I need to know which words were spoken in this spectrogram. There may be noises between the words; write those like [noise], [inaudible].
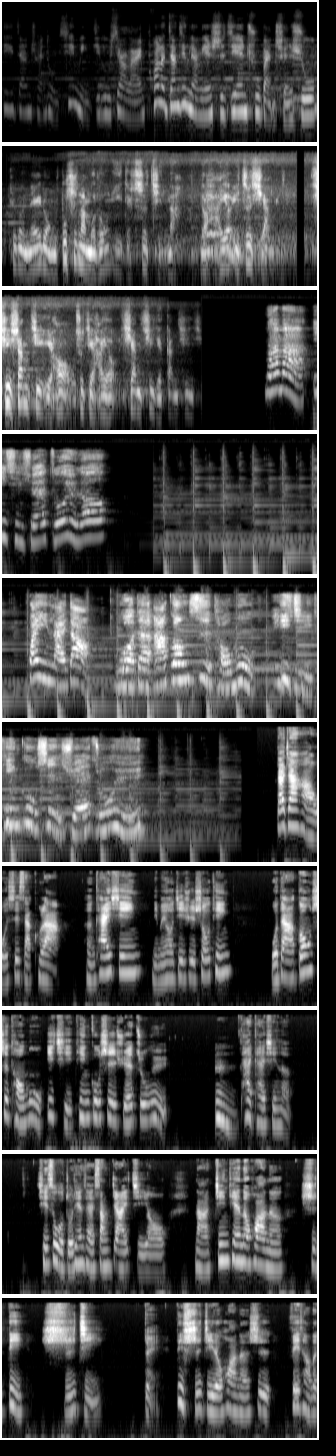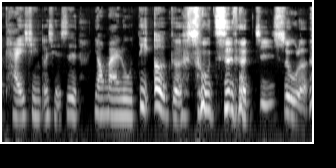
第一张传统器皿记录下来，花了将近两年时间出版成书。这个内容不是那么容易的事情呐，要还要一直想，去上去以后，自己还要详细的感兴趣。妈妈，一起学祖语喽！欢迎来到我的阿公是头目，一起听故事学祖语。大家好，我是 Sakura。很开心你们又继续收听我打工是头目，一起听故事学主语。嗯，太开心了。其实我昨天才上架一集哦。那今天的话呢是第十集，对，第十集的话呢是非常的开心，而且是要迈入第二个 [laughs] 数字的集数了。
